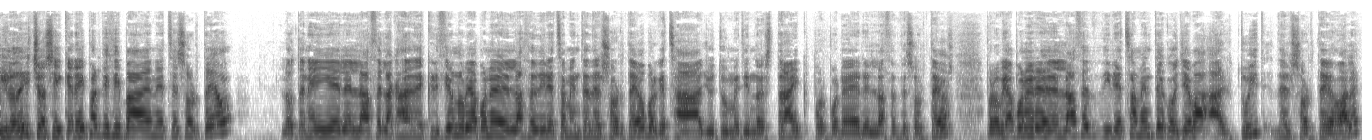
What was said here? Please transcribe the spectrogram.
Y lo dicho, si queréis participar en este sorteo, lo tenéis el enlace en la caja de descripción. No voy a poner el enlace directamente del sorteo porque está YouTube metiendo strike por poner enlaces de sorteos. Pero voy a poner el enlace directamente que os lleva al tweet del sorteo, ¿vale?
